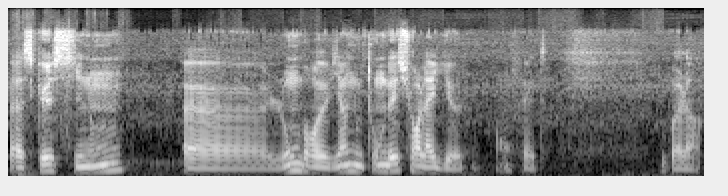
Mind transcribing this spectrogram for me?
Parce que sinon, euh, l'ombre vient nous tomber sur la gueule, en fait. Voilà.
